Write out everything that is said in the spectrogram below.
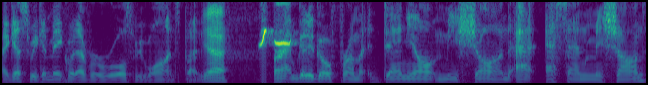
I guess we can make whatever rules we want, but yeah, All right, I'm going to go from Danielle Michaud at SN Michaud.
